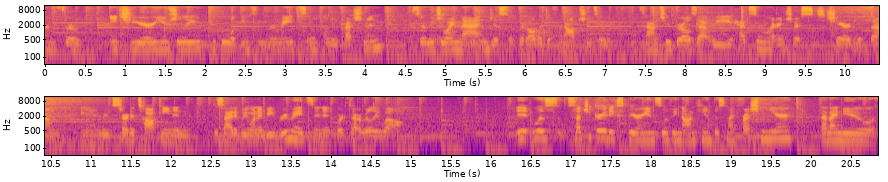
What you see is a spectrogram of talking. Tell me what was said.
um, for each year, usually people looking for roommates, incoming freshmen. So we joined that and just looked at all the different options and found two girls that we had similar interests shared with them. And we started talking and decided we want to be roommates, and it worked out really well. It was such a great experience living on campus my freshman year that I knew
